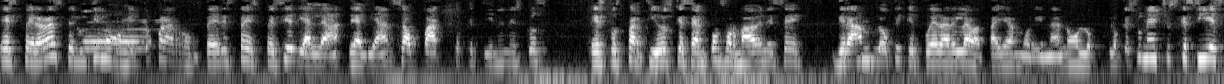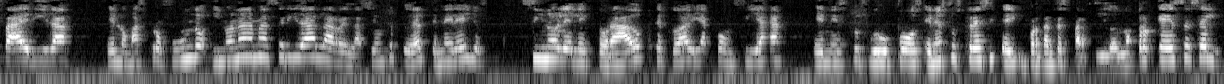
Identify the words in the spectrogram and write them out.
esperar hasta el último momento para romper esta especie de, de alianza o pacto que tienen estos, estos partidos que se han conformado en ese gran bloque que puede darle la batalla Morena. No, lo, lo que es un hecho es que sí está herida en lo más profundo y no nada más sería la relación que pudieran tener ellos, sino el electorado que todavía confía en estos grupos, en estos tres eh, importantes partidos. No creo que ese es el,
